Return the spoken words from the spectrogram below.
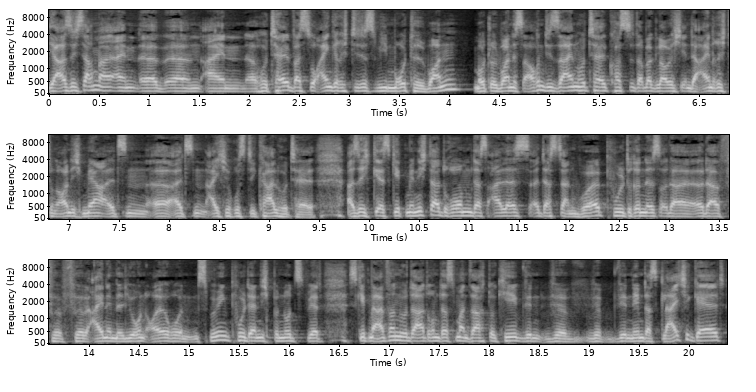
Ja, also ich sag mal, ein, äh, äh, ein Hotel, was so eingerichtet ist wie Motel One. Motel One ist auch ein Designhotel, kostet aber, glaube ich, in der Einrichtung auch nicht mehr als ein, äh, als ein Eiche Rustikal Hotel. Also ich, es geht mir nicht darum, dass alles, dass da ein Whirlpool drin ist oder, oder für, für eine Million Euro ein Swimmingpool, der nicht benutzt wird. Es geht mir einfach nur darum, dass man sagt, okay, wir, wir, wir, wir nehmen das gleiche Geld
